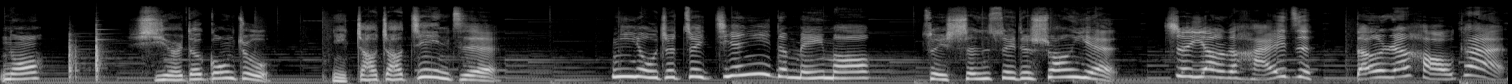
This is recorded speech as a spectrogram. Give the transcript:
喏，希尔德公主，你照照镜子，你有着最坚毅的眉毛，最深邃的双眼，这样的孩子当然好看。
